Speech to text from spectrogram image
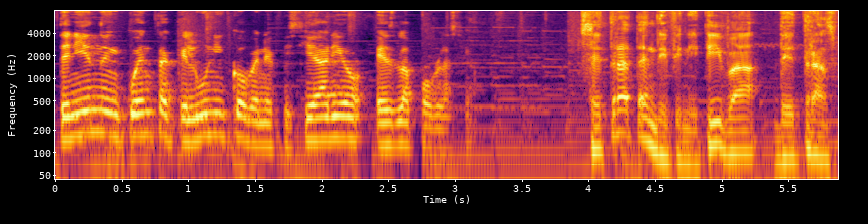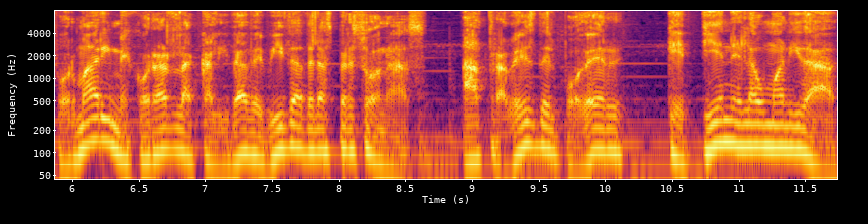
teniendo en cuenta que el único beneficiario es la población. Se trata en definitiva de transformar y mejorar la calidad de vida de las personas a través del poder que tiene la humanidad.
